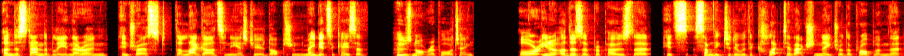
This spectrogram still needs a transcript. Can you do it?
understandably in their own interest the laggards in ESG adoption. Maybe it's a case of who's not reporting. Or, you know, others have proposed that it's something to do with the collective action nature of the problem, that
